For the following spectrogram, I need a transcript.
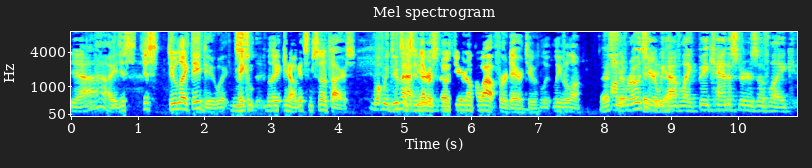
yeah. No, you just just do like they do. Make them, like, you know, get some snow tires. What we do Since have it here never snows here, don't go out for a day or two. Leave it alone. That's on the roads Could here we that. have like big canisters of like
